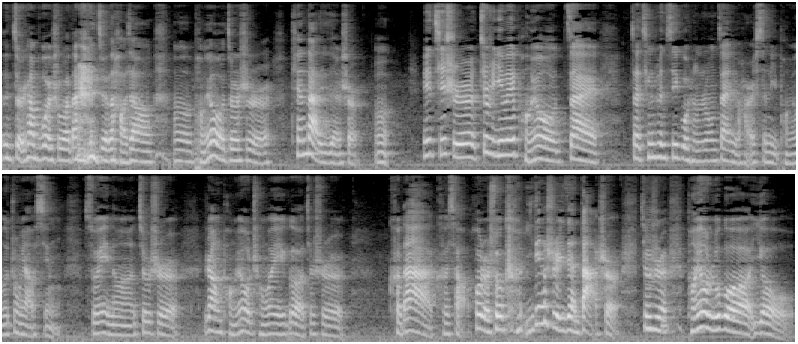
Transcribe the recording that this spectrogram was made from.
呃，嘴上不会说，但是觉得好像，嗯，朋友就是天大的一件事儿。嗯，因为其实就是因为朋友在在青春期过程中，在女孩心里朋友的重要性，所以呢，就是让朋友成为一个就是。可大可小，或者说可一定是一件大事儿。就是朋友如果有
